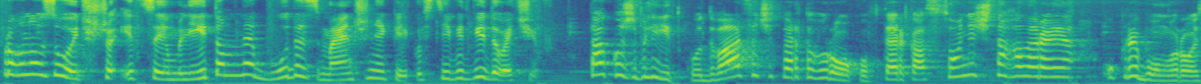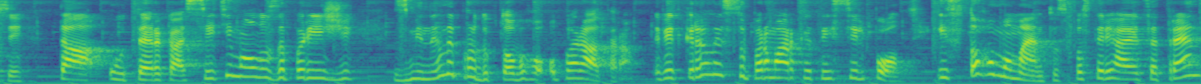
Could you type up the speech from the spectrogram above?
Прогнозують, що і цим літом не буде зменшення кількості відвідувачів. Також влітку 24-го року в ТРК Сонячна галерея у Кривому Розі та у ТРК Сіті Мол у Запоріжжі змінили продуктового оператора. Відкрили супермаркети Сільпо, і з того моменту спостерігається тренд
